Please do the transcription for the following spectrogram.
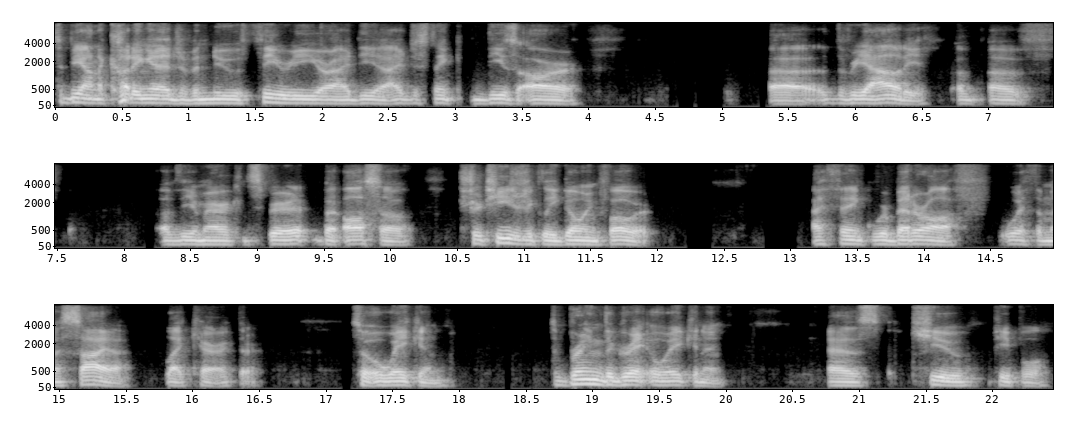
to be on the cutting edge of a new theory or idea. I just think these are uh, the reality of, of of the American spirit, but also strategically going forward. I think we're better off with a Messiah like character to awaken, to bring the great awakening, as Q people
